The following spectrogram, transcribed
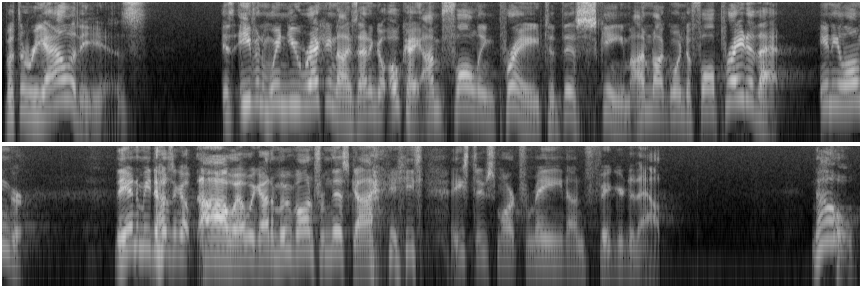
But the reality is, is even when you recognize that and go, okay, I'm falling prey to this scheme, I'm not going to fall prey to that any longer. The enemy doesn't go, oh, well, we got to move on from this guy. he's, he's too smart for me. He done figured it out. No,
